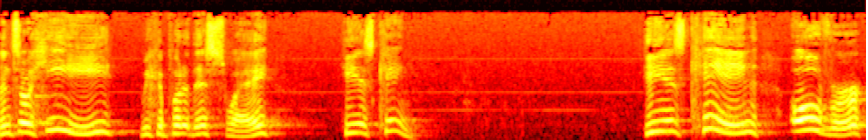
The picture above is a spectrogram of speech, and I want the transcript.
And so he, we could put it this way, he is king. He is king over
